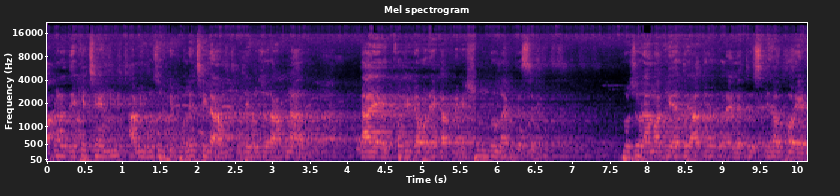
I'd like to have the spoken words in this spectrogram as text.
আপনারা দেখেছেন, আমি হুজুরকে বলেছিলাম যে, হুজুর, আপনার গায়ে ছবিটা অনেক আপনাকে সুন্দর লাগতেছে। হুজুর আমাকে এত আদর করেন, এত স্নেহ করেন,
